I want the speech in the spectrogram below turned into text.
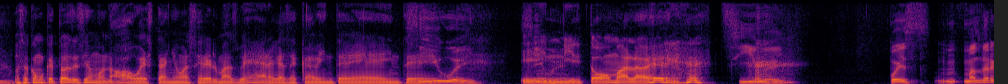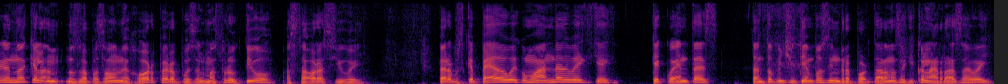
o sea, como que todos decíamos, no, güey, este año va a ser el más vergas acá 2020. Sí, güey. Y Sí, ni toma la verga. Sí, güey. Pues, más vergas no es que nos la pasamos mejor, pero pues el más productivo, hasta ahora sí, güey. Pero pues, ¿qué pedo, güey? ¿Cómo andas, güey? ¿Qué, ¿Qué cuentas? Tanto pinche tiempo sin reportarnos aquí con la raza, güey.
